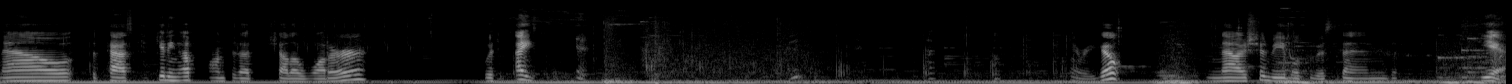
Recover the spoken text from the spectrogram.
Now, the task getting up onto that shallow water with ice. There we go. Now I should be able to ascend. Yeah.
